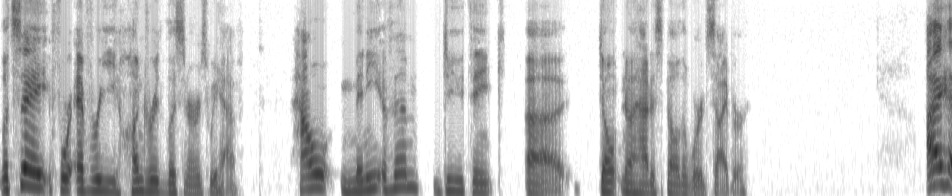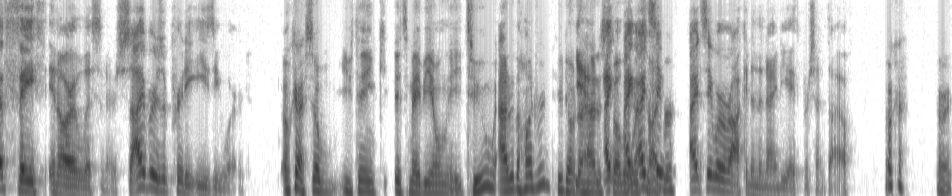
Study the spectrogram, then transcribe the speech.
Let's say for every hundred listeners we have, how many of them do you think uh, don't know how to spell the word cyber? I have faith in our listeners. Cyber is a pretty easy word. Okay, so you think it's maybe only two out of the hundred who don't yeah, know how to spell I, the word I'd cyber? Say, I'd say we're rocking in the 98th percentile. Okay, all right.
